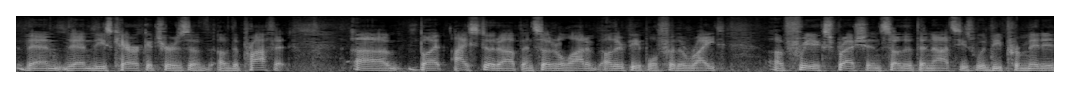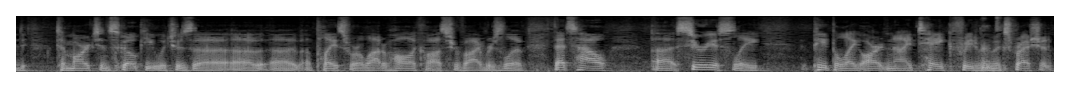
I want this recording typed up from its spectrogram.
than, than these caricatures of, of the prophet. Um, but I stood up, and so did a lot of other people, for the right of free expression so that the Nazis would be permitted to march in Skokie, which is a, a, a place where a lot of Holocaust survivors live. That's how uh, seriously people like Art and I take freedom of expression.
